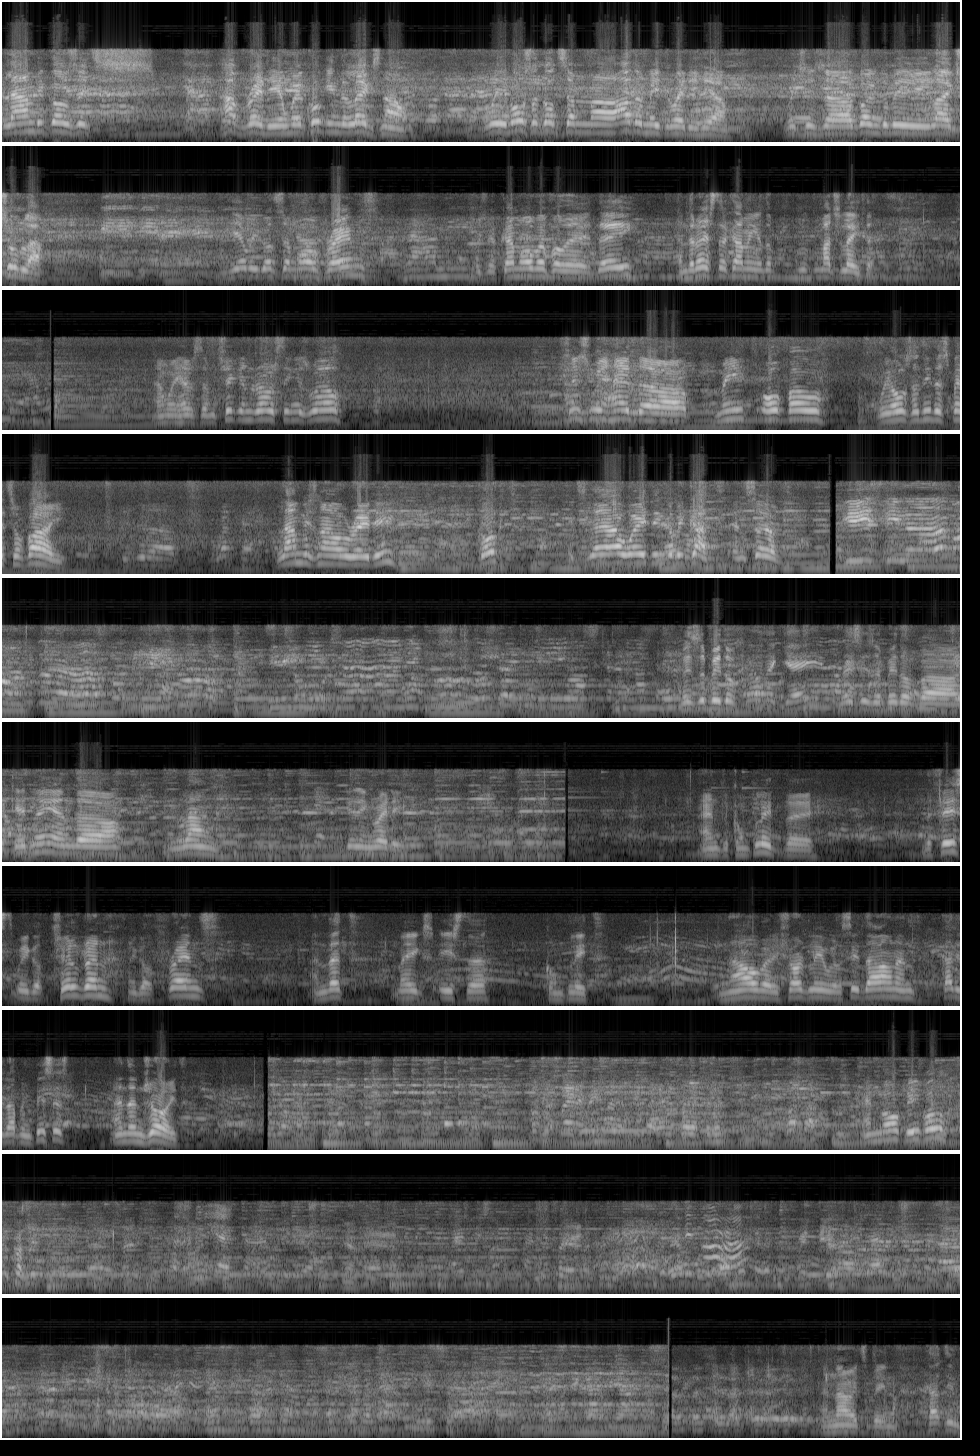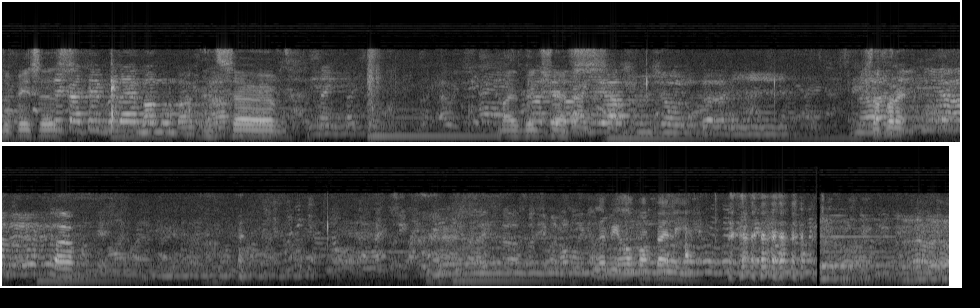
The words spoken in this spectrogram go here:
lamb because it's half ready and we're cooking the legs now. We've also got some uh, other meat ready here, which is uh, going to be like souvla. And here we got some more friends, which have come over for the day, and the rest are coming the, much later. And we have some chicken roasting as well. Since we had uh, meat, offal, we also did a spetsofai. Lamb is now ready, cooked. It's there waiting to be cut and served. This is a bit of this is a bit of uh, kidney and, uh, lung getting ready. And to complete the the feast, we got children, we got friends, and that makes Easter complete. Now, very shortly, we'll sit down and cut it up in pieces and enjoy it. And more people. Yeah. And now it's been cut into pieces and served by the big chefs. Suffer Let me hold my belly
